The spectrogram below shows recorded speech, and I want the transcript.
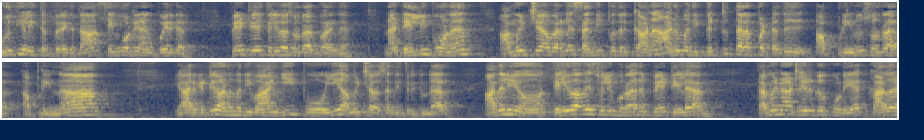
உறுதியளித்த பிறகு தான் செங்கோட்டையன் அங்கே போயிருக்காரு. பேட்டியிலே தெளிவாக சொல்கிறார் பாருங்கள் நான் டெல்லி போனேன் அமித்ஷா அவர்களை சந்திப்பதற்கான அனுமதி பெற்றுத்தரப்பட்டது அப்படின்னு சொல்கிறார் அப்படின்னா யார்கிட்டயும் அனுமதி வாங்கி போய் அமித்ஷாவை சந்தித்திருக்கின்றார். அதுலேயும் தெளிவாகவே சொல்லி போகிறாரு பேட்டியில் தமிழ்நாட்டில் இருக்கக்கூடிய கள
